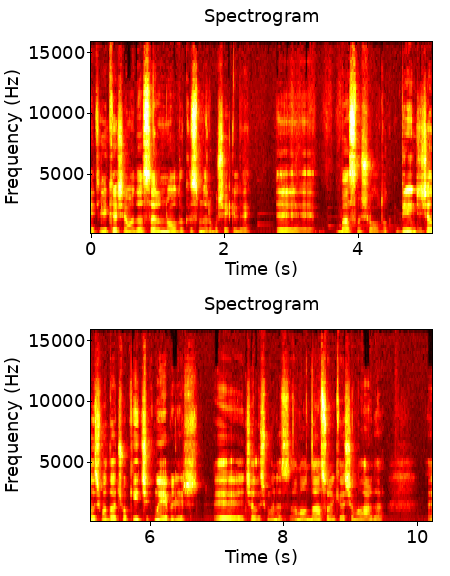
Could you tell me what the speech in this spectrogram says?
Evet ilk aşamada sarının olduğu kısımları bu şekilde e, basmış olduk. Birinci çalışmada çok iyi çıkmayabilir e, çalışmanız ama ondan sonraki aşamalarda e,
